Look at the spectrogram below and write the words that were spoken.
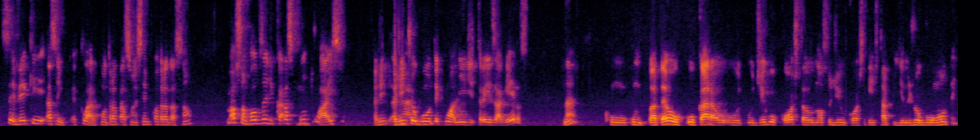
você vê que, assim, é claro, contratação é sempre contratação, mas o São Paulo precisa de caras pontuais. A gente, a gente jogou ontem com a linha de três zagueiros, né? Com, com até o, o cara, o, o, Diego Costa, o nosso Diego Costa que a gente está pedindo, jogou ontem.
